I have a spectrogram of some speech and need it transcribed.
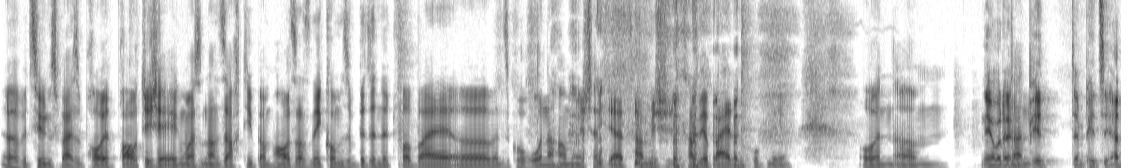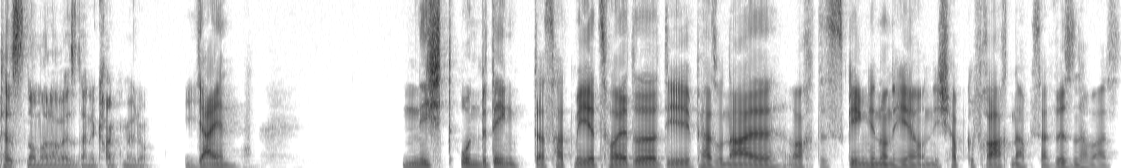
Äh, beziehungsweise brau brauchte ich ja irgendwas und dann sagt die beim Hausarzt, nee, kommen Sie bitte nicht vorbei, äh, wenn Sie Corona haben. Ich ja, jetzt haben, ich, jetzt haben wir beide ein Problem. Und ähm, Nee, aber dein, dein PCR-Test ist normalerweise deine Krankmeldung. jein. Nicht unbedingt. Das hat mir jetzt heute die Personal, ach, das ging hin und her und ich habe gefragt und habe gesagt, wissen Sie was?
